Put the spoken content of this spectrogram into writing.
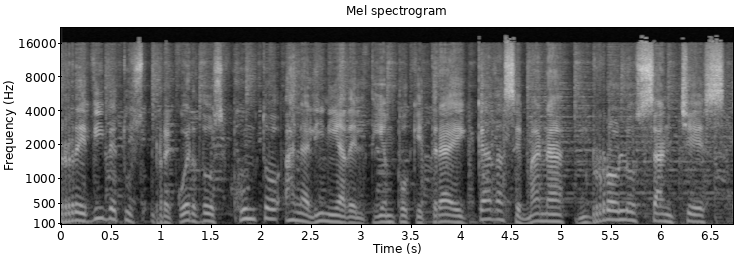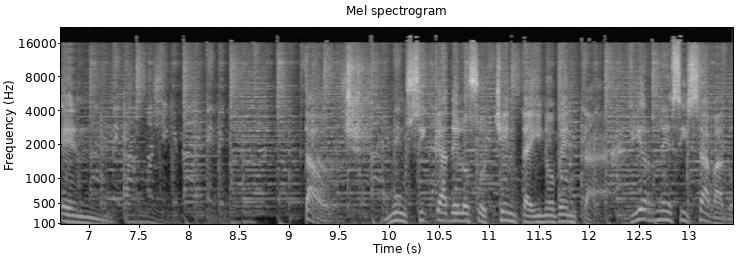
Revive tus recuerdos junto a la línea del tiempo que trae cada semana Rolo Sánchez en Touch. Música de los 80 y 90. Viernes y sábado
